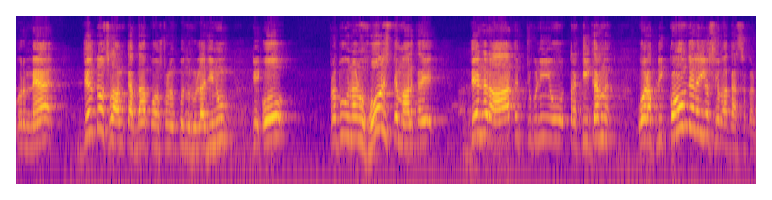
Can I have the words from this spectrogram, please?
ਔਰ ਮੈਂ ਦਿਲ ਤੋਂ ਸਲਾਮ ਕਰਦਾ ਅਪੋਸਟਲ ਅੰਕੁਰ ਨਰੂਲਾ ਜੀ ਨੂੰ ਕਿ ਉਹ ਪ੍ਰਭੂ ਉਹਨਾਂ ਨੂੰ ਹੋਰ ਇਸਤੇਮਾਲ ਕਰੇ, ਦਿਨ ਰਾਤ ਚੁਗਣੀ ਉਹ ਤਰੱਕੀ ਕਰਨ ਔਰ ਆਪਣੀ ਕੌਮ ਦੇ ਲਈ ਉਹ ਸੇਵਾ ਕਰ ਸਕਣ।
